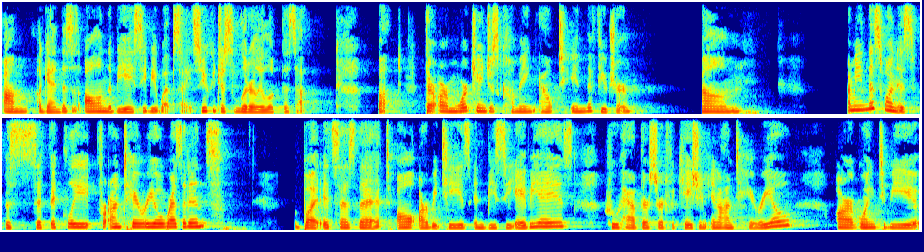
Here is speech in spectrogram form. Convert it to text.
um again, this is all on the BACB website. So you could just literally look this up. But there are more changes coming out in the future. Um I mean, this one is specifically for Ontario residents, but it says that all RBTs and BCABAs who have their certification in Ontario are going to be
